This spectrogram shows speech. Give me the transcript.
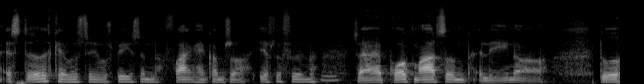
afsted, kan jeg huske, til Uzbekistan. Frank han kom så efterfølgende. Mm. Så jeg har brugt meget tiden alene, og du ved,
